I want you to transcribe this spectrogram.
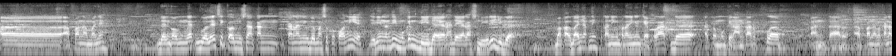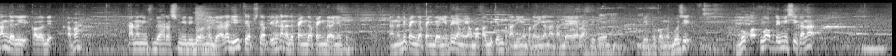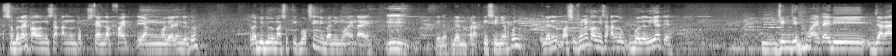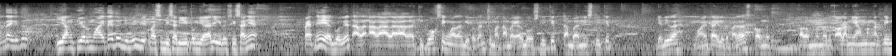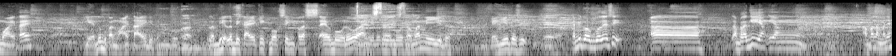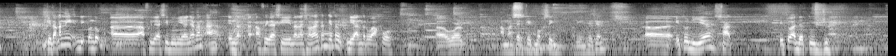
Eh apa namanya? dan kalau ngeliat gue lihat sih kalau misalkan karena ini udah masuk ke KONI ya jadi nanti mungkin di daerah-daerah sendiri juga bakal banyak nih pertandingan-pertandingan kayak Platda atau mungkin antar klub antar apa namanya karena kan dari kalau di apa karena ini sudah resmi di bawah negara jadi tiap setiap ini kan ada pengda-pengdanya tuh. Nah nanti pengda-pengdanya itu yang yang bakal bikin pertandingan-pertandingan antar daerah gitu kan gitu kalau menurut gue sih gue gue optimis sih karena sebenarnya kalau misalkan untuk stand up fight yang modern gitu lebih dulu masuk kickboxing dibanding Muay Thai. Hmm. gitu dan praktisinya pun dan sebenarnya kalau misalkan lu boleh lihat ya gym-gym Muay Thai di Jakarta gitu yang pure Muay Thai itu masih bisa dihitung jari gitu. Sisanya petnya ya gue lihat ala, ala ala ala kickboxing malah gitu kan. Cuma tambah elbow sedikit tambah knee sedikit jadilah Muay Thai gitu. Padahal kalau menurut kalau menurut orang yang mengerti Muay Thai ya itu bukan Muay Thai gitu. Bukan. lebih lebih kayak kickboxing plus elbow doang Nah, gitu elbow sama knee gitu. Kayak gitu sih. Iya. tapi kalau gue lihat sih eh apalagi yang yang apa namanya kita kan nih di- untuk eh, afiliasi dunianya kan ah, inter- afiliasi internasionalnya kan kita di under WAKO eh, World Amateur Kickboxing Organization. Eh, itu dia saat itu ada tujuh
